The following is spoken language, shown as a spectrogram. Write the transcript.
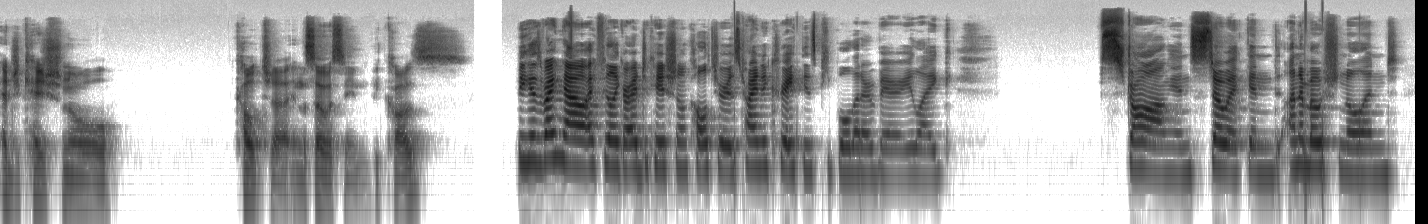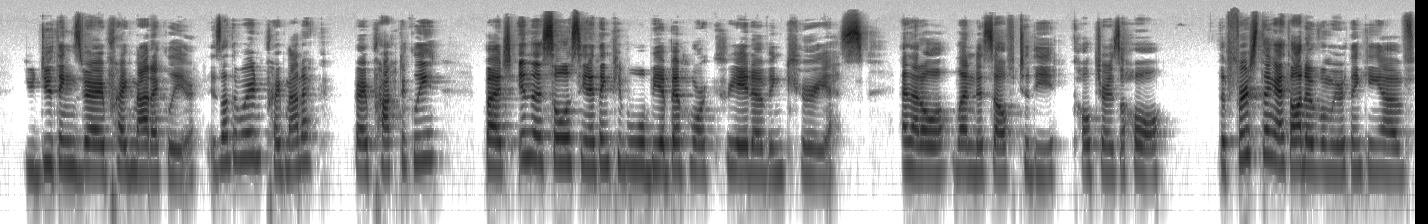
educational culture in the Solacene because because right now I feel like our educational culture is trying to create these people that are very like strong and stoic and unemotional and you do things very pragmatically. Is that the word? Pragmatic? Very practically. But in the Solacene, I think people will be a bit more creative and curious, and that'll lend itself to the culture as a whole. The first thing I thought of when we were thinking of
